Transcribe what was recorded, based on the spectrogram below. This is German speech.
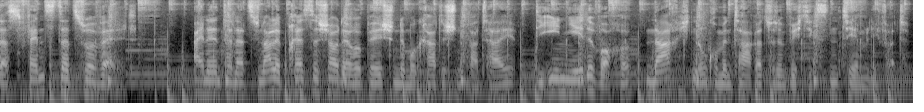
Das Fenster zur Welt. Eine internationale Presseschau der Europäischen Demokratischen Partei, die Ihnen jede Woche Nachrichten und Kommentare zu den wichtigsten Themen liefert.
